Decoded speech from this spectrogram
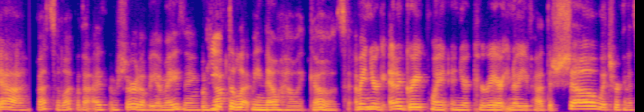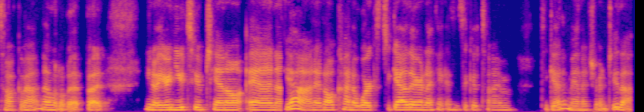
Yeah, best of luck with that. I, am sure it'll be amazing. You have to let me know how it goes. I mean, you're at a great point in your career. You know, you've had the show, which we're going to talk about in a little bit, but you know, your YouTube channel, and uh, yeah, and it all kind of works together. And I think this is a good time to get a manager and do that.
